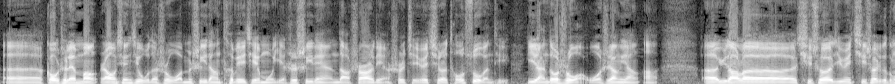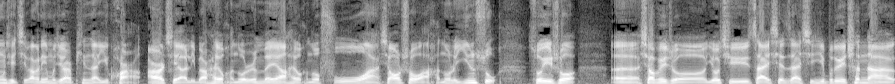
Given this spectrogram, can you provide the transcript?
呃，购车联盟。然后星期五的时候，我们是一档特别节目，也是十一点到十二点是解决汽车投诉问题，依然都是我，我是杨洋啊。呃，遇到了汽车，因为汽车这个东西几万个零部件拼在一块儿，而且啊里边还有很多人为啊，还有很多服务啊、销售啊，很多的因素，所以说。呃，消费者尤其在现在信息不对称呐、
